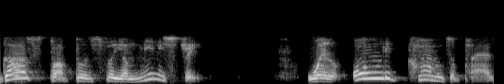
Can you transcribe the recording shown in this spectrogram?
God's purpose for your ministry will only come to pass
